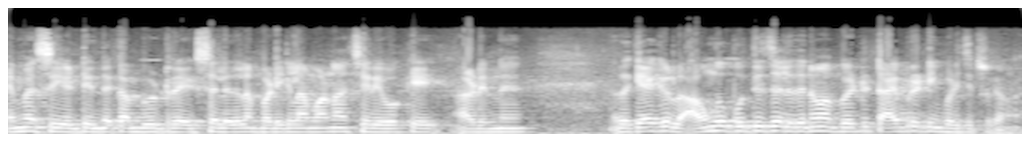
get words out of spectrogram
எம்எஸ்சி எட்டு இந்த கம்ப்யூட்டர் எக்ஸல் இதெல்லாம் படிக்கலாமான்னா சரி ஓகே அப்படின்னு அதை கேட்கல. அவங்க புத்திசாலித்தனமாக போயிட்டு டைப் ரைட்டிங் படிச்சுட்ருக்காங்க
